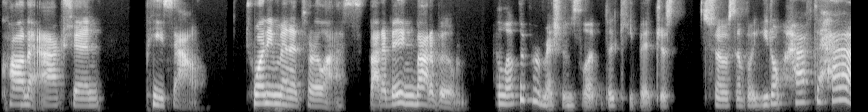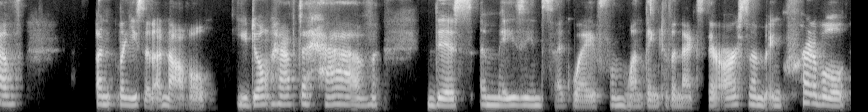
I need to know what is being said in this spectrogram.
call to action, peace out. 20 minutes or less. Bada bing, bada boom. I love the permission slip to keep it just so simple. You don't have to have, a, like you said, a novel. You don't have to have this amazing segue from one thing to the next. There are some incredible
